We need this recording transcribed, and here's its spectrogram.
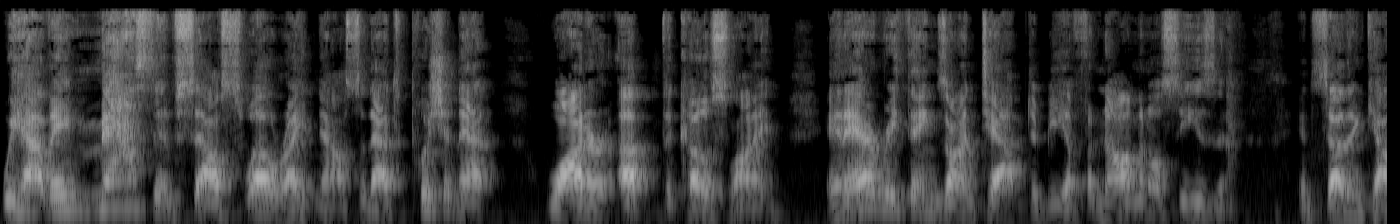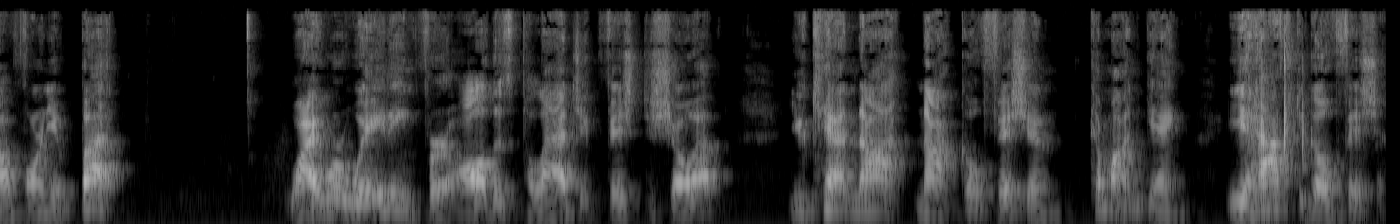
we have a massive south swell right now. So that's pushing that water up the coastline. And everything's on tap to be a phenomenal season in Southern California. But why we're waiting for all this pelagic fish to show up, you cannot not go fishing. Come on, gang. You have to go fishing.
